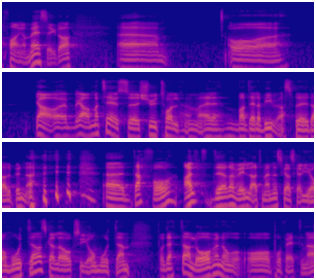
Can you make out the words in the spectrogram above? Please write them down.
erfaringer med seg. da. Uh, og ja, ja Matteus 7,12 var bare av bibelvers, for det er da det begynner. Eh, Derfor, alt dere vil at mennesker skal gjøre mot dere, skal dere også gjøre mot dem. For dette er loven og, og profetene.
